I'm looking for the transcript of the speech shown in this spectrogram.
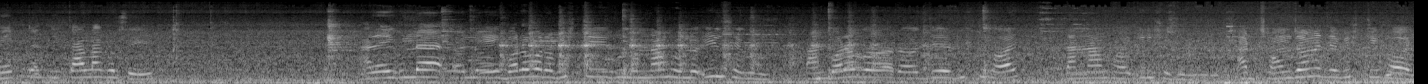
মেঘটা কি কালা করছে? আর এইগুলা এই বড় বড় বৃষ্টিগুলোর নাম হলো ইল ইলশেগুড়ি কারণ বড় বড় যে বৃষ্টি হয়, তার নাম হয় ইল ইলশেগুড়ি আর ঝমঝমে যে বৃষ্টি হয়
